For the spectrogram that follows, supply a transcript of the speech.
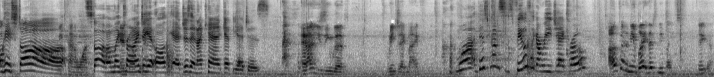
Okay, stop. we kind of want. Stop. I'm like trying to get all the edges, and I can't get the edges. And I'm using the reject knife. What? This one feels like a reject, bro. I'll put a new blade. There's new blades. There you go.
